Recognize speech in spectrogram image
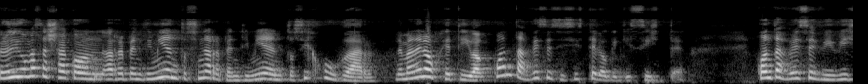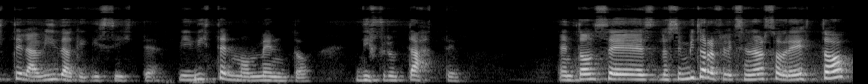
Pero digo, más allá con arrepentimiento, sin arrepentimiento, sin juzgar, de manera objetiva, ¿cuántas veces hiciste lo que quisiste? ¿Cuántas veces viviste la vida que quisiste? Viviste el momento, disfrutaste. Entonces, los invito a reflexionar sobre esto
